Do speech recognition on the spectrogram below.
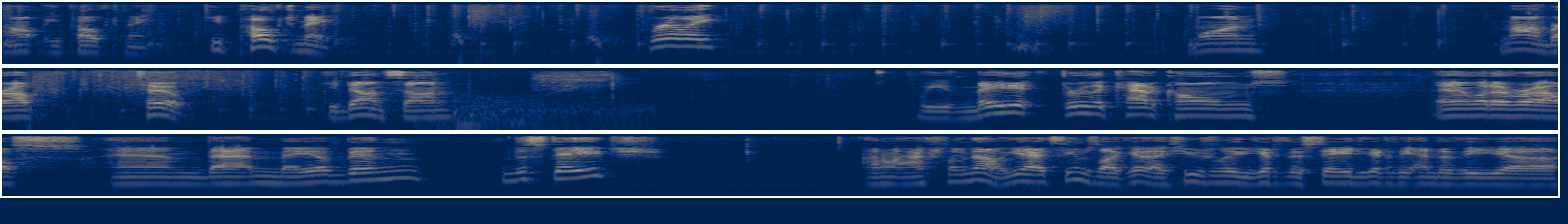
Oh, he poked me. He poked me. Really? One. Come on, bro. Two. You done, son. We've made it through the catacombs and whatever else. And that may have been the stage? I don't actually know. Yeah, it seems like it. That's usually you get to the stage, you get to the end of the uh,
